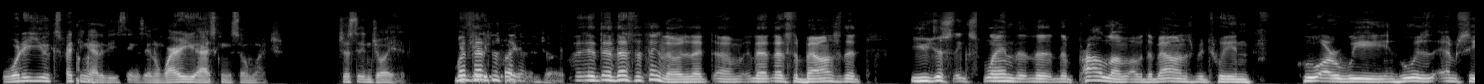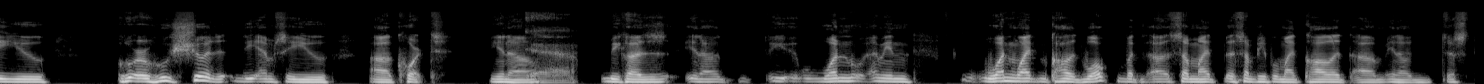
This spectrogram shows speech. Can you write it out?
What are you expecting out of these things, and why are you asking so much? Just enjoy it. But that's the thing. It, it, that's the thing, though, that um, that that's the balance that you just explained the, the the problem of the balance between who are we, who is MCU, who or who should the MCU uh, court, you know? Yeah. Because you know, one, I mean, one might call it woke, but uh, some might, some people might call it, um, you know, just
